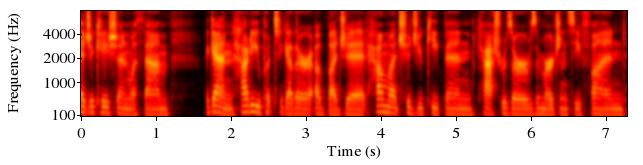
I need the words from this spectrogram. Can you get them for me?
education with them. Again, how do you put together a budget? How much should you keep in cash reserves, emergency fund?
